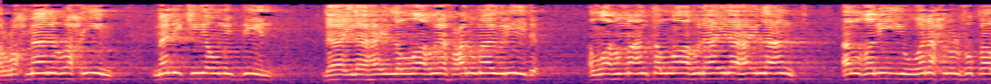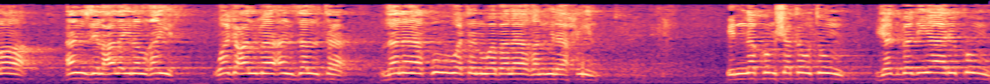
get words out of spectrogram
الرحمن الرحيم. ملك يوم الدين. لا إله إلا الله يفعل ما يريد. اللهم أنت الله لا إله إلا أنت. الغني ونحن الفقراء. أنزل علينا الغيث. واجعل ما أنزلت لنا قوة وبلاغا إلى حين. إنكم شكوتم جدب دياركم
